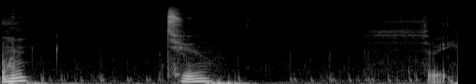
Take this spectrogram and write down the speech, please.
One, two, three.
